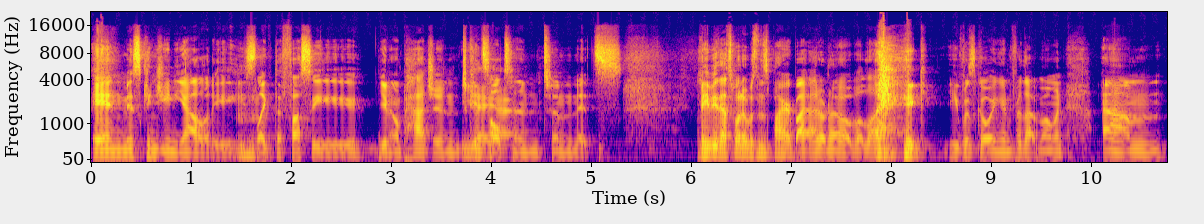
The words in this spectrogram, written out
in Miss Congeniality. He's like the fussy, you know, pageant Yeah, yeah. consultant, and it's maybe that's what it was inspired by. I don't know, but like he was going in for that moment. Um,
